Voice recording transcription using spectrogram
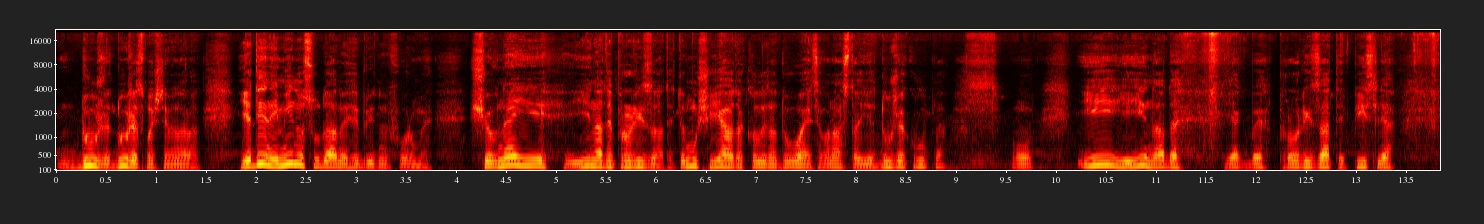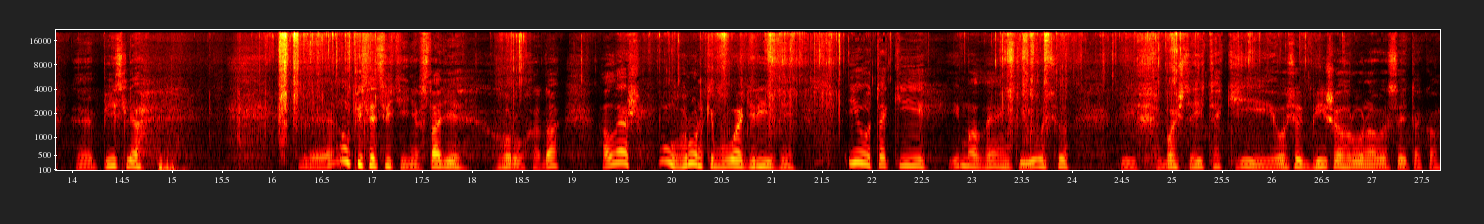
дуже, дуже смачний виноград. Єдиний мінус у даної гібридної форми, що в неї її треба прорізати, тому що ягода, коли надувається, вона стає дуже крупна. О, і її треба якби прорізати після, е, після, е, ну, після цвітіння в стадії гороха. Да? Але ж ну, гронки бувають різні. І отакі, і маленькі, і ось, і, бачите, і такі, і ось більша грона висить така.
